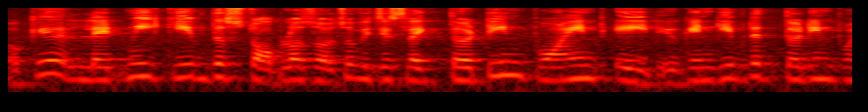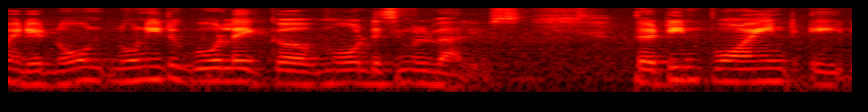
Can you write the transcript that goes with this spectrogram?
Okay, let me keep the stop loss also, which is like 13.8. You can keep it at 13.8. No, no need to go like uh, more decimal values. 13.8,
